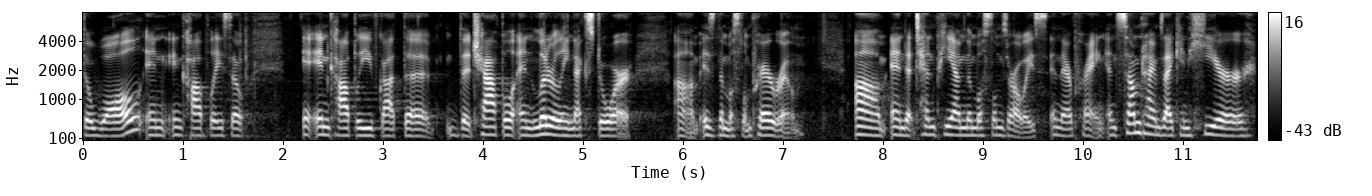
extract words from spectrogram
the wall in, in Copley, so in Copley you've got the, the chapel and literally next door um, is the Muslim prayer room. Um, and at 10 p.m. the Muslims are always in there praying. And sometimes I can hear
